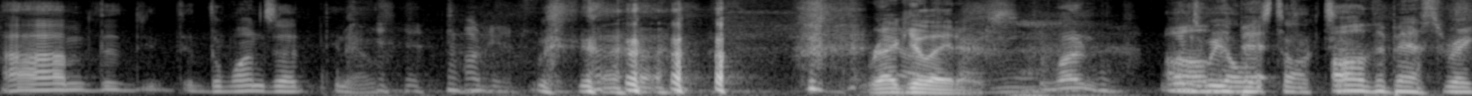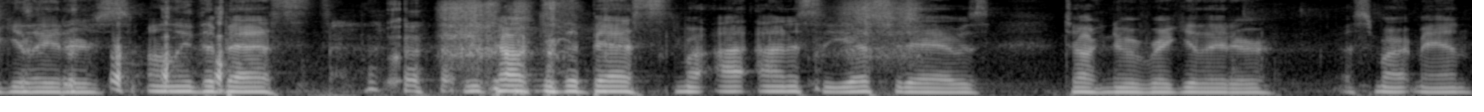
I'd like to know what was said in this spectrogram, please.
Um, the, the, the ones that you know. regulators. The one, ones we always be- talk to. All the best regulators. Only the best. We talk to the best. I, honestly, yesterday I was talking to a regulator, a smart man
